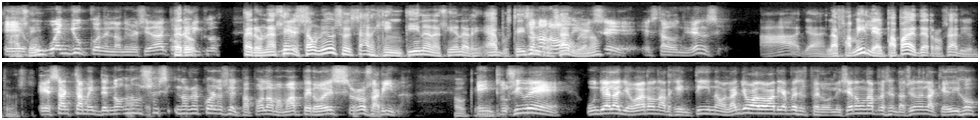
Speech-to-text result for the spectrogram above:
Eh, ah, Jugó en Yukon, en la Universidad de Connecticut. Pero nace Y en es- Estados Unidos o es Argentina, nacida en Argentina. Ah, usted dice No, en Rosario, no, ¿no? es eh, estadounidense. Ah, ya. La familia, el papá es de Rosario, entonces. Exactamente, no, Ah, no sé si, no recuerdo si el papá o la mamá, pero es rosarina. Ok. E inclusive un día la llevaron a Argentina, o la han llevado varias veces, pero le hicieron una presentación en la que dijo,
